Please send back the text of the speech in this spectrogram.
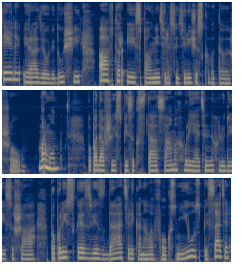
теле- и радиоведущий, автор и исполнитель сатирического ТВ-шоу. Мормон, попадавший в список 100 самых влиятельных людей США, популистская звезда телеканала Fox News, писатель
